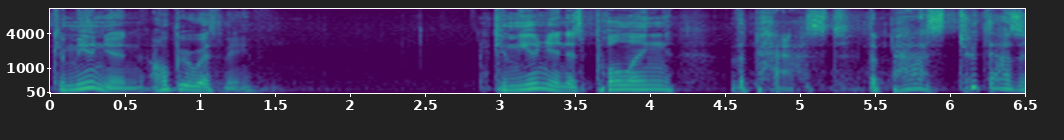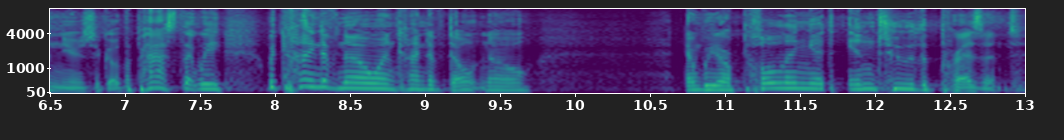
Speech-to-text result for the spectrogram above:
Communion, I hope you're with me. Communion is pulling the past, the past 2,000 years ago, the past that we, we kind of know and kind of don't know, and we are pulling it into the present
